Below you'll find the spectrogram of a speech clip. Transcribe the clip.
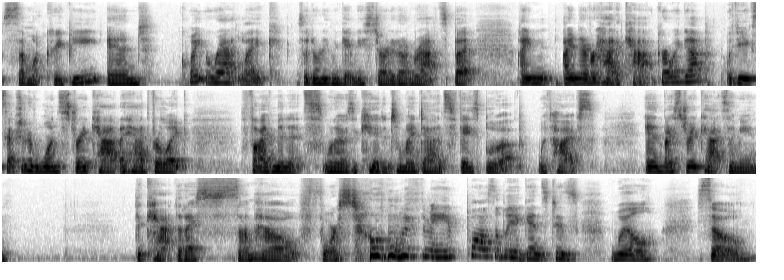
somewhat creepy and quite rat like. So don't even get me started on rats. But I, I never had a cat growing up, with the exception of one stray cat I had for like five minutes when I was a kid until my dad's face blew up with hives. And by stray cats, I mean the cat that I somehow forced home with me, possibly against his will. So,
